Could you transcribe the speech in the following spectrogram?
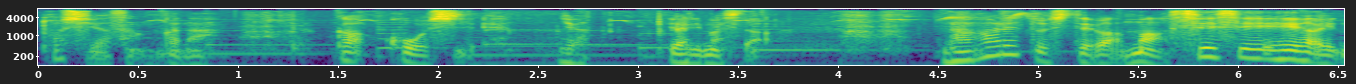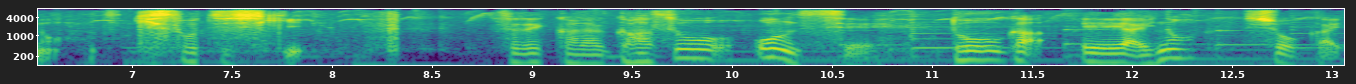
俊也さんかな？が講師でややりました。流れとしては、まあ、生成 AI の基礎知識それから画像音声動画 AI の紹介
